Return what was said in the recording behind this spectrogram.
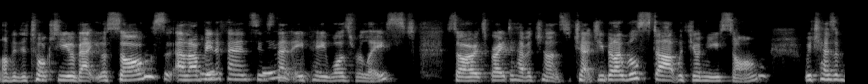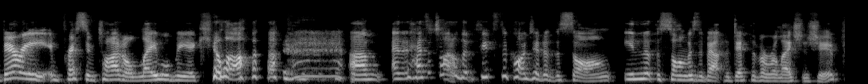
Lovely to talk to you about your songs. And I've been a fan since that EP was released. So it's great to have a chance to chat to you. But I will start with your new song, which has a very impressive title, Label Me a Killer. um, and it has a title that fits the content of the song, in that the song is about the death of a relationship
